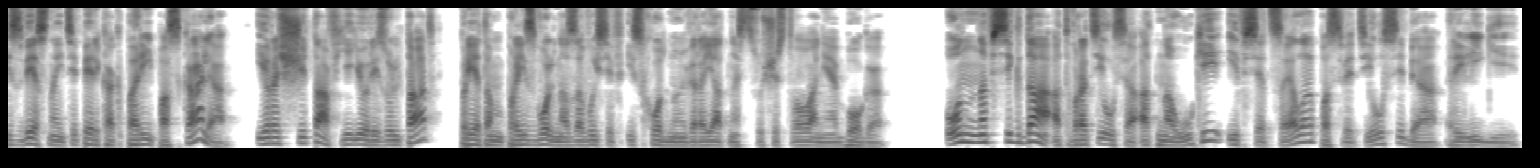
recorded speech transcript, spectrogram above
известной теперь как пари Паскаля, и рассчитав ее результат, при этом произвольно завысив исходную вероятность существования Бога, он навсегда отвратился от науки и всецело посвятил себя религии.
